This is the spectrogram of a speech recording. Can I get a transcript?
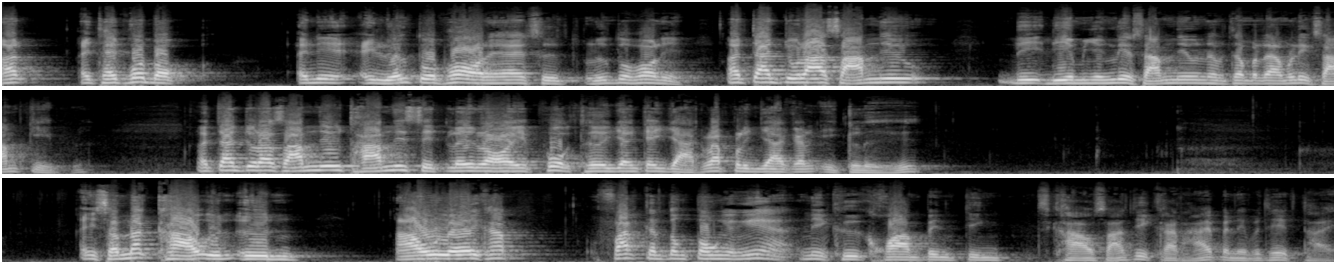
อะไอ้ไทยโพสต์บอก ไอ้นี่ไอ้เหลืองตัวพ่อเนี่ยสื่อเหลืองตัวพ่อนี่ อาจารย์จุฬาสามนิ้ว ดีดีมันยังเรียกสามนิ้วนะธรรมดามันเรียกสามกีบ อาจารย์จุฬาสามนิ้วถามนิสิตเลยลอยๆพวกเธอยังจะอยากรับปริญญากันอีกหรือ ไอ้สำนักข่าวอื่น ๆ เอาเลยครับ ฟัดกันตรงๆอย่างเงี้ยนี่คือความเป็นจริงข่าวสารที่ขาดหายไปในประเทศไทย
